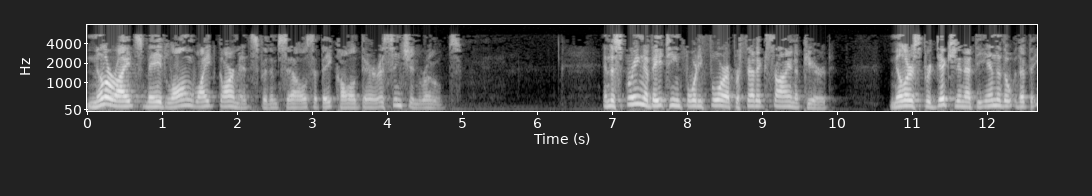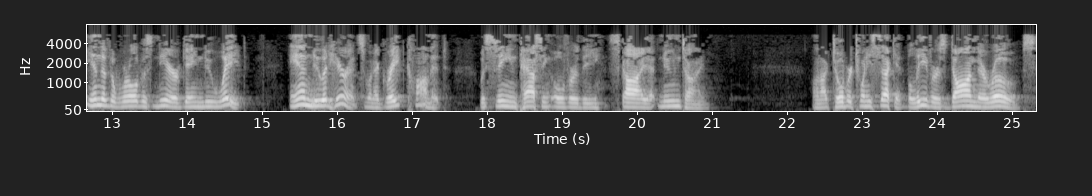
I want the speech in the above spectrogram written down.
Millerites made long white garments for themselves that they called their ascension robes. In the spring of 1844, a prophetic sign appeared. Miller's prediction at the end of the, that the end of the world was near gained new weight and new adherents when a great comet was seen passing over the sky at noontime. On October 22nd, believers donned their robes.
